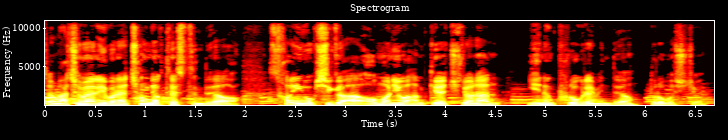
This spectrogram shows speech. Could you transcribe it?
자, 맞추면 이번에 청력 테스트인데요. 서인국 씨가 어머니와 함께 출연한 예능 프로그램인데요. 들어보시죠.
